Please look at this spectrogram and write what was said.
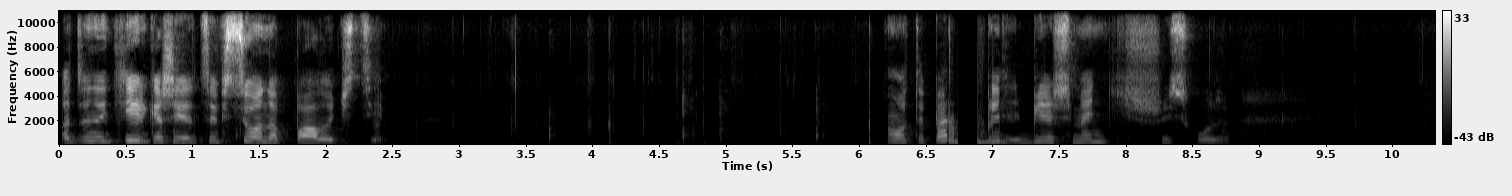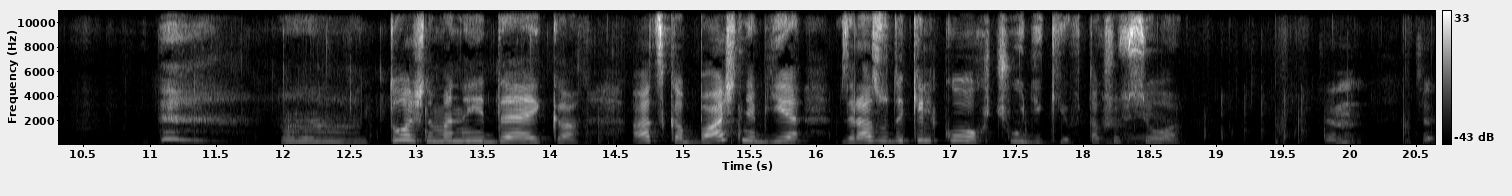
А це не тільки шия, це все на паличці. О, тепер більш-менш щось схоже. А, Точно, в мене ідейка. Адська башня б'є зразу декількох чудиків, так що все. Це, це...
